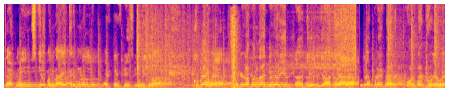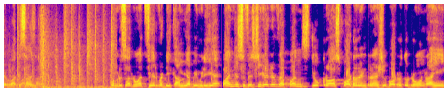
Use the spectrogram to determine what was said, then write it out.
ਦੈਟ ਮੀਨਸ ਕਿ ਬੰਦਾ ਇਹ ਕ੍ਰਿਮੀਨਲ ਐਕਟੀਵਿਟੀਜ਼ ਪੂਰੀ ਤਰ੍ਹਾਂ ਖੁੱਬਿਆ ਹੋਇਆ ਹੈ। ਜਿਹੜਾ ਬੰਦਾ ਇੰਨੀ ਵਾਰੀ ਅ, ਜੇਲ੍ਹ ਜਾ ਕੇ ਆਇਆ ਉਹਦੇ ਆਪਣੇ ਡਾਇਰੈਕਟ ਕੰਟੈਕਟ ਹੋਏ ਹੋਏ ਪਾਕਿਸਤਾਨ ਅੰਮ੍ਰਿਤਸਰ ਨੂੰ ਅੱਜ ਫੇਰ ਵੱਡੀ ਕਾਮਯਾਬੀ ਮਿਲੀ ਹੈ। ਪੰਜ ਸੋਫਿਸਟੀਕੇਟਡ ਵੈਪਨਸ ਜੋ ਕ੍ਰਾਸ ਬਾਰਡਰ ਇੰਟਰਨੈਸ਼ਨਲ ਬਾਰਡਰ ਤੋਂ ਡਰੋਨ ਰਾਹੀਂ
